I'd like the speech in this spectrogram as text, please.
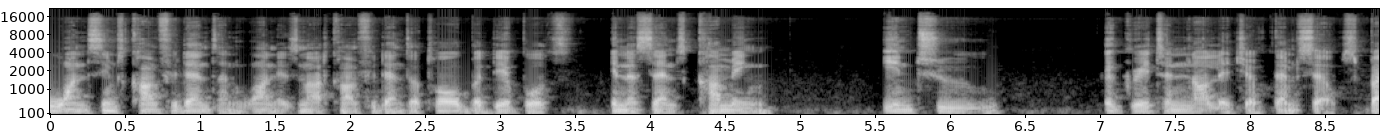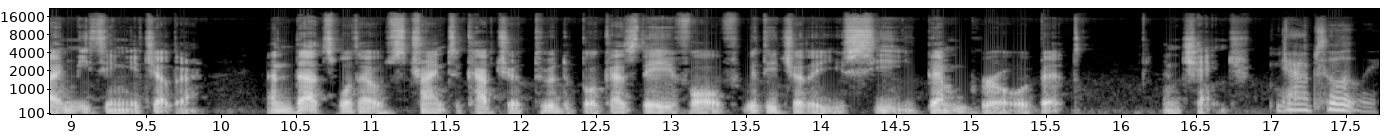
one seems confident and one is not confident at all, but they're both, in a sense, coming into a greater knowledge of themselves by meeting each other. And that's what I was trying to capture through the book. As they evolve with each other, you see them grow a bit and change. Yeah, absolutely.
